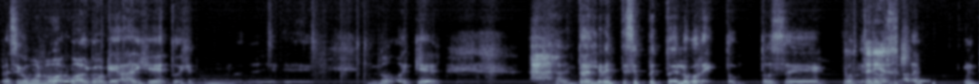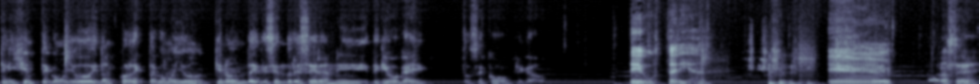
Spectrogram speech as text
Pero así como, no, como algo que, ah, dije esto, dije... Mm, no, es que lamentablemente siempre estoy en lo correcto. Entonces, cuando una persona inteligente como yo y tan correcta como yo que no andáis diciéndole ceras ni te equivocáis. Entonces es como complicado. ¿Te gustaría? Eh, no, no sé.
